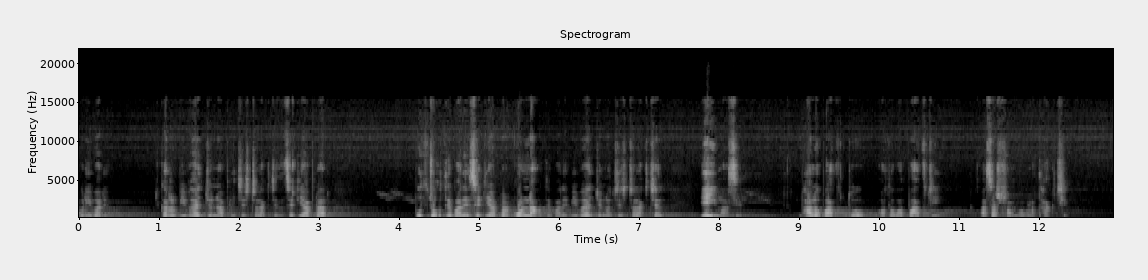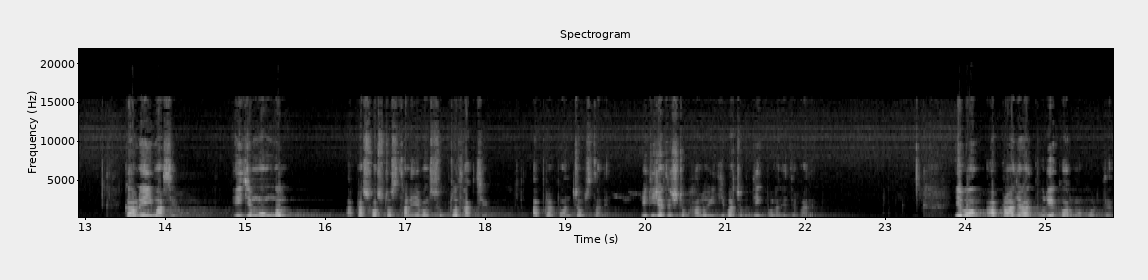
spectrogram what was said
পরিবারে কারোর বিবাহের জন্য আপনি চেষ্টা রাখছেন, সেটি আপনার পুত্র হতে পারে, সেটি আপনার কন্যা হতে পারে, বিবাহের জন্য চেষ্টা রাখছেন, এই মাসে ভালো পাত্র অথবা পাত্রী আসার সম্ভাবনা থাকছে। কারণ এই মাসে এই যে মঙ্গল আপনার ষষ্ঠ স্থানে এবং শুক্র থাকছে আপনার পঞ্চম স্থানে। এটি যথেষ্ট ভালো ইতিবাচক দিক বলা যেতে পারে। এবং আপনারা যারা দূরে কর্ম করতেন,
